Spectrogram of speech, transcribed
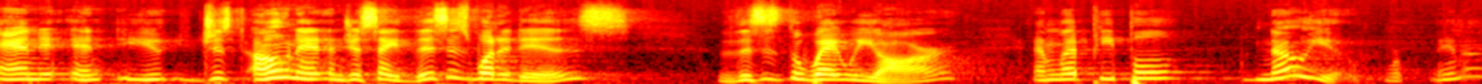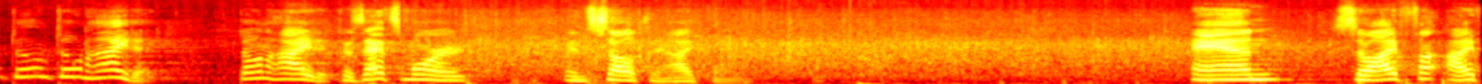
and, and you just own it and just say, this is what it is, this is the way we are, and let people know you. You know, don't, don't hide it. Don't hide it, because that's more insulting, I think. And so I, fi- I,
